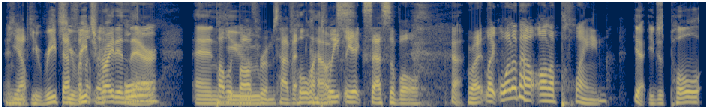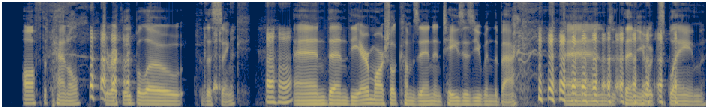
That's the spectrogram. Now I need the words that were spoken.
and Yep, you, you reach you reach right in All there, and public bathrooms have it pull out- completely accessible. Yeah. Right? Like what about on a plane? Yeah, you just pull off the panel directly below the sink. Uh-huh. And then the air marshal comes in and tases you in the back. and then you explain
